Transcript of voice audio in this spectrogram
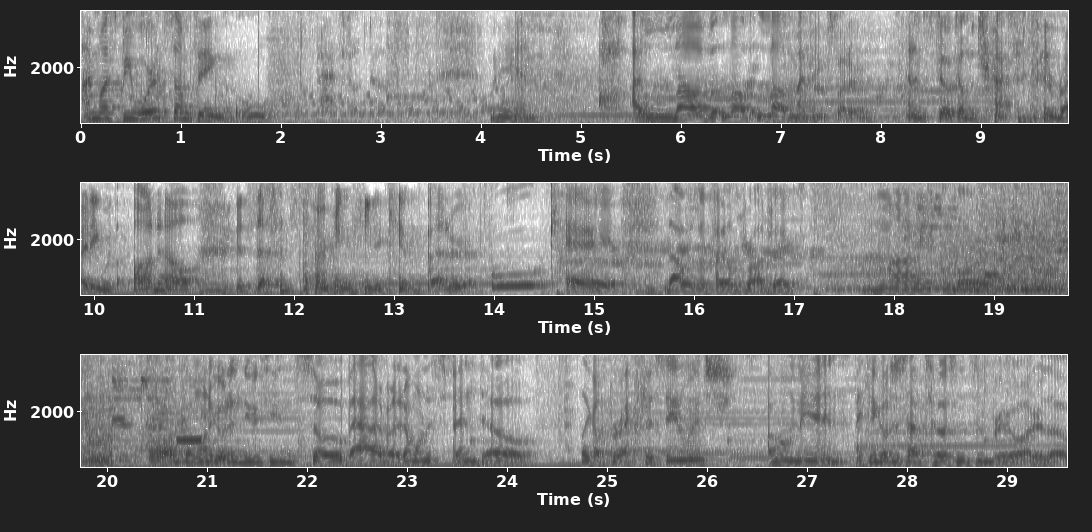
I must be worth something. Ooh. Man, ah, I love, love, love my pink sweater. And I'm stoked on the tracks that I've been writing with Angel. It's inspiring me to get better. Okay. That was a failed project. My lord. Fuck, I want to go to new season so bad, but I don't want to spend dough. Like a breakfast sandwich? Oh man, I think I'll just have toast and some Brita water though.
